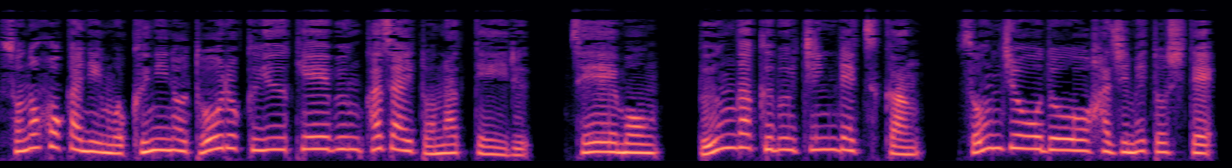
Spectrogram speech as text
その他にも国の登録有形文化財となっている、正門、文学部陳列館、尊上堂をはじめとして、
